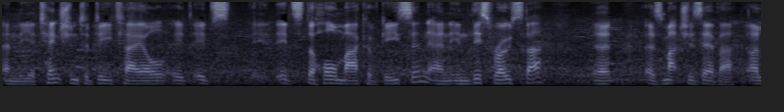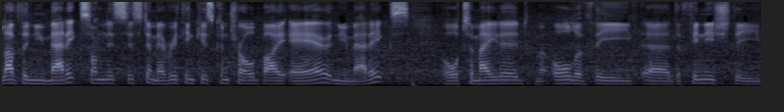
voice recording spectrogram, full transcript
and the attention to detail. It, it's it's the hallmark of Giesen, and in this roaster. Uh, as much as ever. I love the pneumatics on this system. Everything is controlled by air, pneumatics, automated. All of the uh, the finish, the,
